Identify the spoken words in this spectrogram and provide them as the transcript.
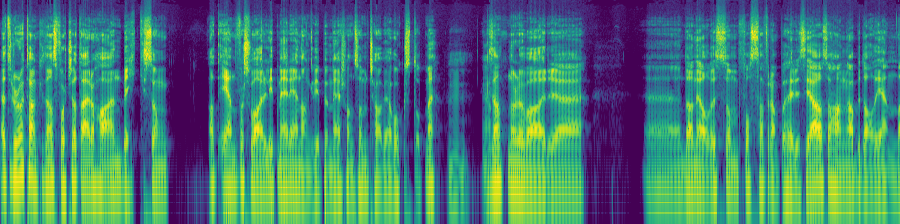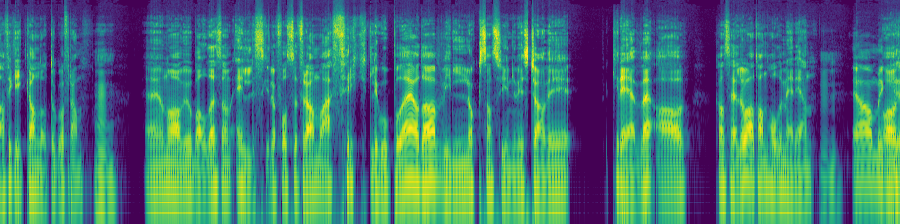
jeg tror nok tanken hans fortsatt er å ha en bekk som At én forsvarer litt mer, én angriper mer, sånn som Chavi har vokst opp med. Mm. Ikke sant? Når det var uh, uh, Daniel Alves som fossa fram på høyresida, og så hang Abidal igjen. Da fikk ikke han lov til å gå fram. Mm. Eh, og nå har vi jo Balde, som elsker å fosse fram og er fryktelig god på det. Og da vil nok sannsynligvis Chavi kreve av Cancelo at han holder mer igjen. Mm. Ja, om Og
